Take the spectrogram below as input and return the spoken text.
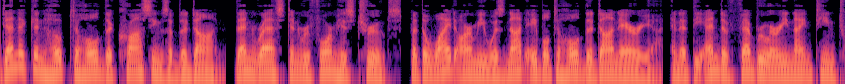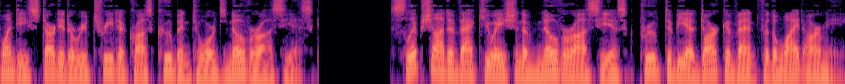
Denikin hoped to hold the crossings of the Don, then rest and reform his troops, but the White Army was not able to hold the Don area, and at the end of February 1920 started a retreat across Kuban towards Novorossiysk. Slipshod evacuation of Novorossiysk proved to be a dark event for the White Army.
